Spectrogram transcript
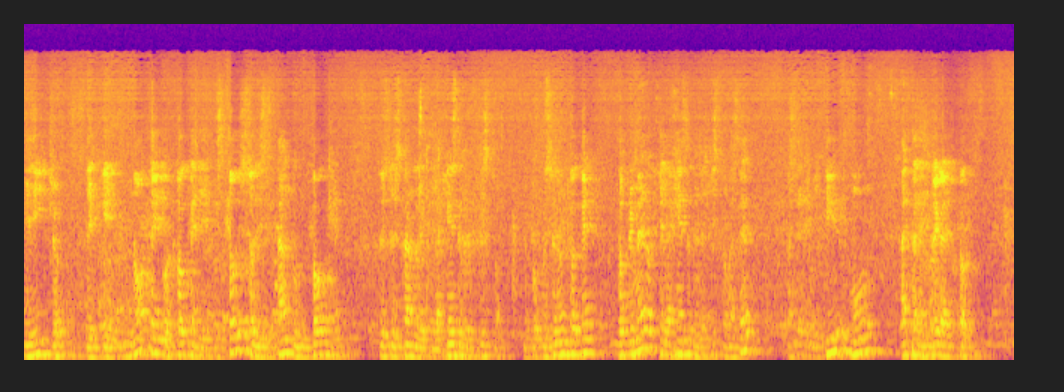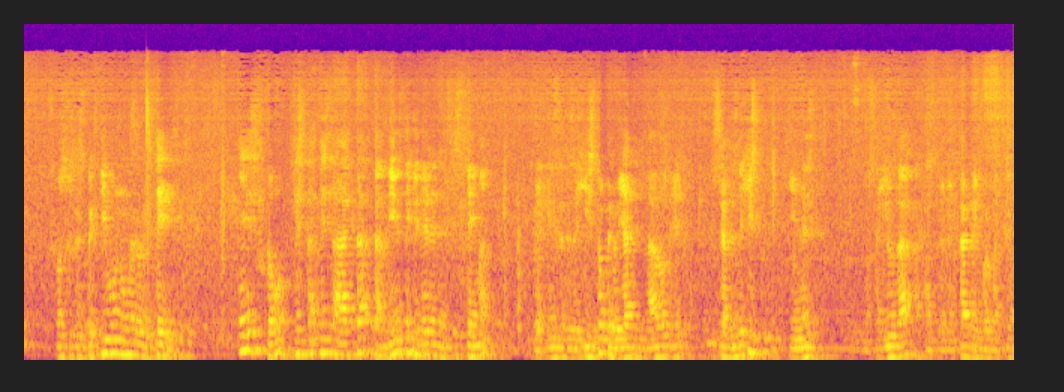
he dicho de que no tengo token estoy solicitando un token, estoy solicitando de que la agencia de registro me proporcione un token, lo primero que la agencia de registro va a hacer ser emitir un acta de entrega del token con su respectivo número de serie. Esto, esta, esta acta también se genera en el sistema de agencia de registro, pero ya del lado del oficial de registro, quienes nos ayuda a complementar la información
